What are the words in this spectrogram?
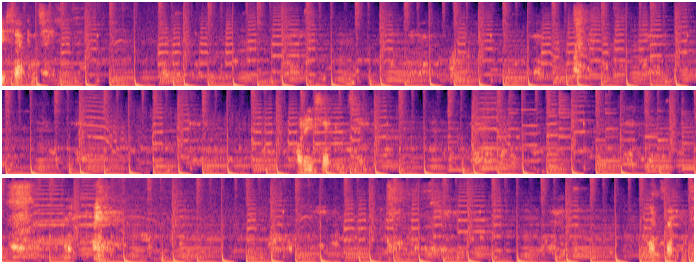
Thirty seconds. Twenty seconds. Ten seconds.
